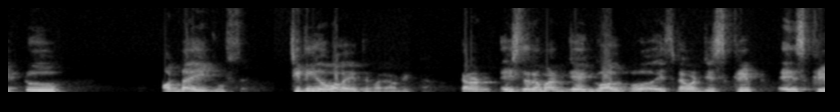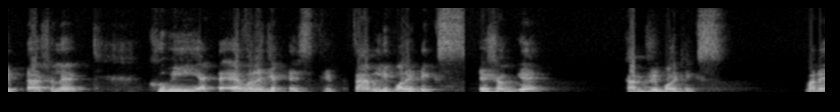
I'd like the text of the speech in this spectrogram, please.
একটু অন্যায়ই করছে চিটিংও বলা যেতে পারে অনেকটা। কারণ এই সিনেমার যে গল্প, এই সিনেমার যে স্ক্রিপ্ট এই স্ক্রিপ্টটা আসলে খুবই একটা অ্যাভারেজ একটা স্ক্রিপ্ট ফ্যামিলি পলিটিক্স এর সঙ্গে কান্ট্রি পলিটিক্স মানে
